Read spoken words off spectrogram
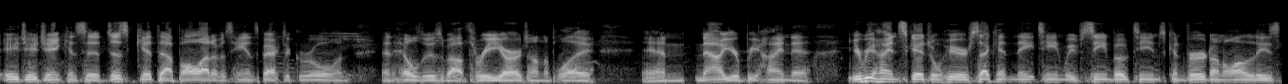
AJ Jenkins to just get that ball out of his hands back to Gruel, and, and he'll lose about three yards on the play. And now you're behind the you're behind schedule here, second and 18. We've seen both teams convert on a lot of these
